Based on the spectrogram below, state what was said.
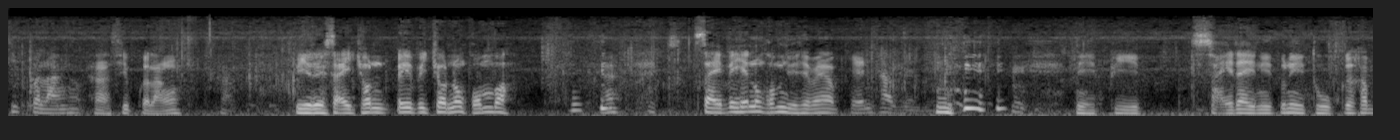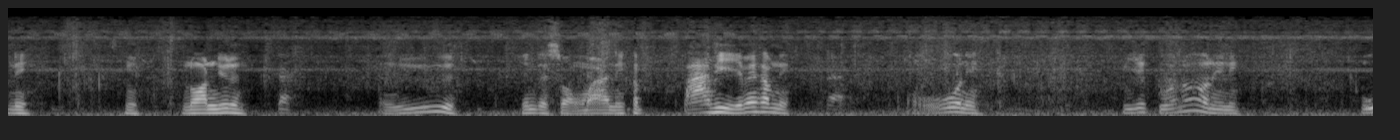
สิบกว่าลังครับ ห้าสิบกว่าหลังครับพี่เลยใส่ชนไปไปชนน้องผมบ่ฮะใส่ไปเห็นน้องผมอยู่ใช่ไหมครับ เห็นครับเห็นนี่พี่ใส่ได้นี่ตัวนี้ถูกเลยครับนี่นี่นอนอยู่เลยเออเห็นแต่สองมานี่ครับปลาพี่ใช่ไหมครับนี่โอ้นี่มีเยอะตัวเนาะนี่นี่โอ้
